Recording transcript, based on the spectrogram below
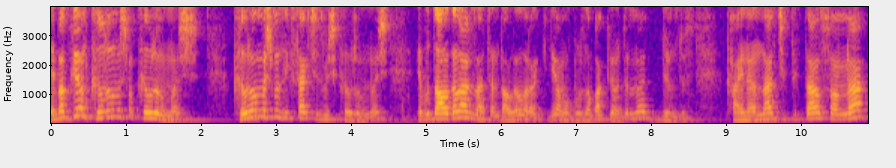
E bakıyorum kıvrılmış mı kıvrılmış. Kıvrılmış mı zikzak çizmiş kıvrılmış. E bu dalgalar zaten dalga olarak gidiyor ama burada bak gördün mü dümdüz. Kaynağından çıktıktan sonra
